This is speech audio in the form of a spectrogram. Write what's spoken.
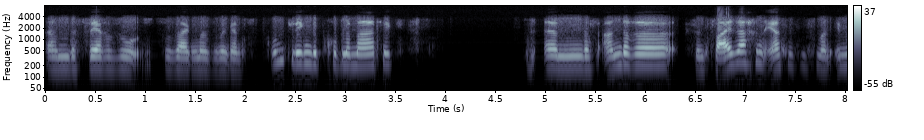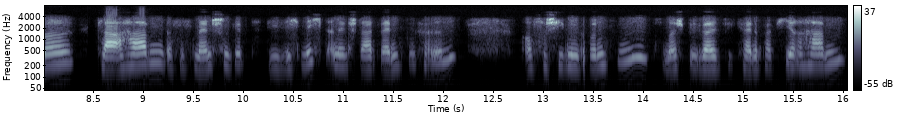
Ähm, das wäre so sozusagen mal so eine ganz grundlegende Problematik. Ähm, das andere sind zwei Sachen. Erstens muss man immer klar haben, dass es Menschen gibt, die sich nicht an den Staat wenden können, aus verschiedenen Gründen, zum Beispiel weil sie keine Papiere haben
